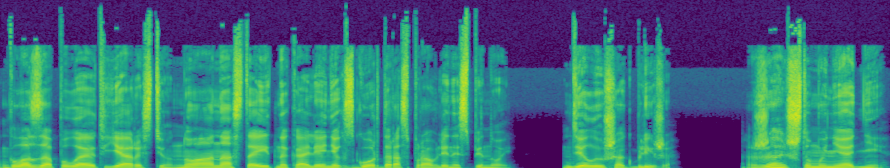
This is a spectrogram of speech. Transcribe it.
Глаза пылают яростью, но она стоит на коленях с гордо расправленной спиной. Делаю шаг ближе. Жаль, что мы не одни.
